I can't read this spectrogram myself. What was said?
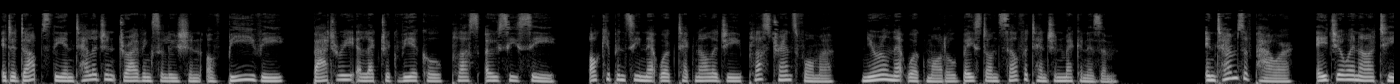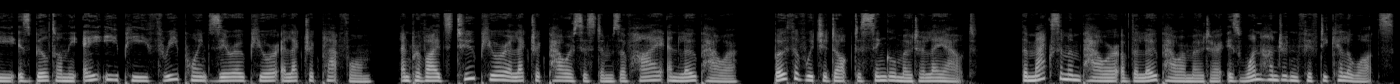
it adopts the intelligent driving solution of BEV, Battery Electric Vehicle plus OCC, Occupancy Network Technology plus Transformer, neural network model based on self-attention mechanism. In terms of power, AION RT is built on the AEP 3.0 Pure Electric platform and provides two pure electric power systems of high and low power, both of which adopt a single motor layout. The maximum power of the low power motor is 150 kilowatts.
